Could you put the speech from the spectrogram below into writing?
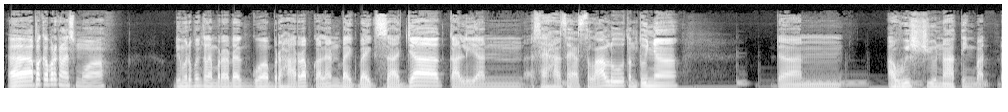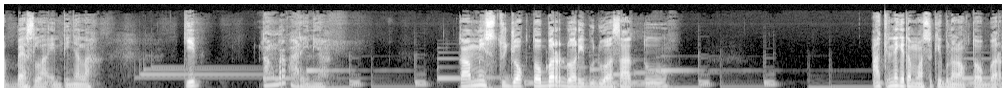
Uh, apa kabar kalian semua? Di mana pun kalian berada, gue berharap kalian baik-baik saja, kalian sehat-sehat selalu tentunya. Dan I wish you nothing but the best lah intinya lah. Kita tanggal berapa hari ini ya? Kamis 7 Oktober 2021. Akhirnya kita memasuki bulan Oktober.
